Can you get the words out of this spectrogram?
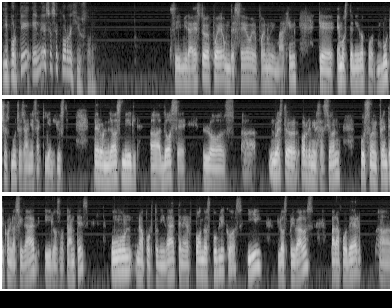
y por qué en ese sector de Houston. Sí, mira, esto fue un deseo, fue una imagen que hemos tenido por muchos, muchos años aquí en Houston. Pero en 2012, los, ah, nuestra organización puso enfrente con la ciudad y los votantes una oportunidad tener fondos públicos y los privados para poder ah,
